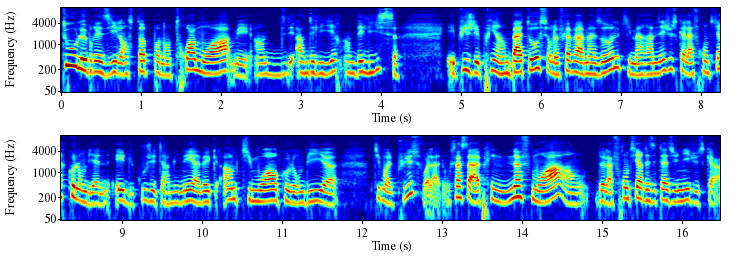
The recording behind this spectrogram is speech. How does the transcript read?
tout le Brésil en stop pendant trois mois, mais un délire, un délice. Et puis j'ai pris un bateau sur le fleuve Amazon qui m'a ramené jusqu'à la frontière colombienne. Et du coup j'ai terminé avec un petit mois en Colombie, euh, un petit mois de plus. Voilà, donc ça ça a pris neuf mois de la frontière des États-Unis jusqu'à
